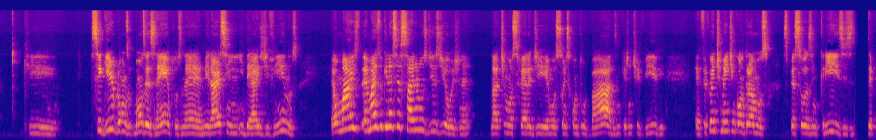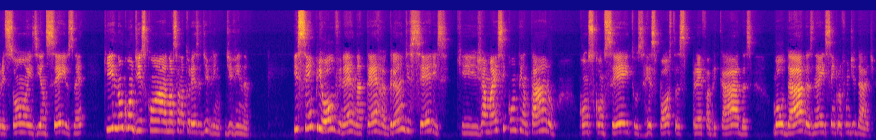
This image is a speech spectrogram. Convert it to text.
que seguir bons, bons exemplos, né, mirar-se em ideais divinos, é o mais é mais do que necessário nos dias de hoje, né? Na atmosfera de emoções conturbadas em que a gente vive, é, frequentemente encontramos as pessoas em crises, depressões e anseios, né? Que não condiz com a nossa natureza divina. E sempre houve, né, na Terra, grandes seres que jamais se contentaram com os conceitos, respostas pré-fabricadas moldadas, né, e sem profundidade.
